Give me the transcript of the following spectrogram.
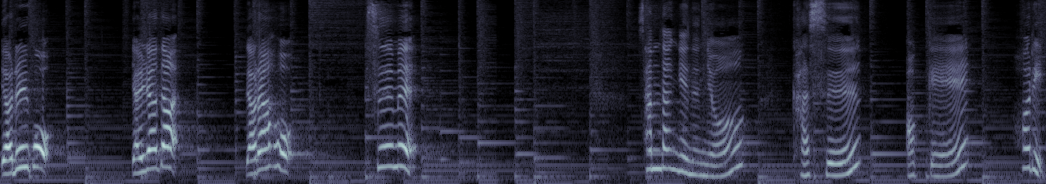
열일곱, 열여덟, 열아홉, 스물. 3단계는요, 가슴, 어깨, 허리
